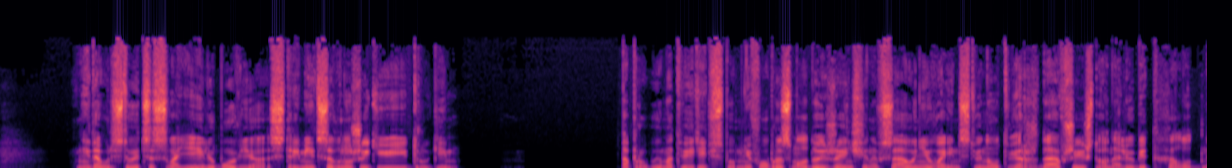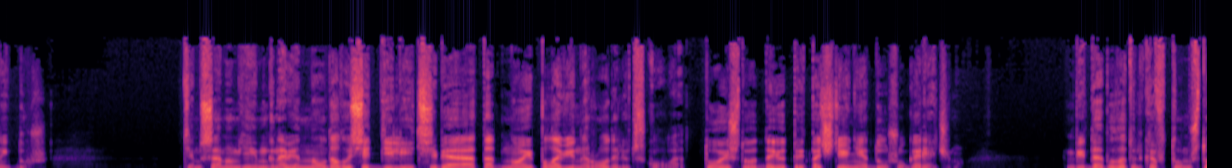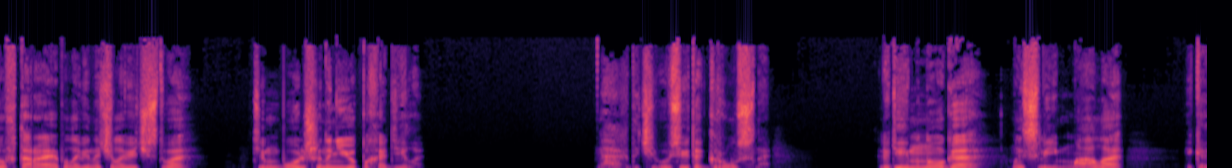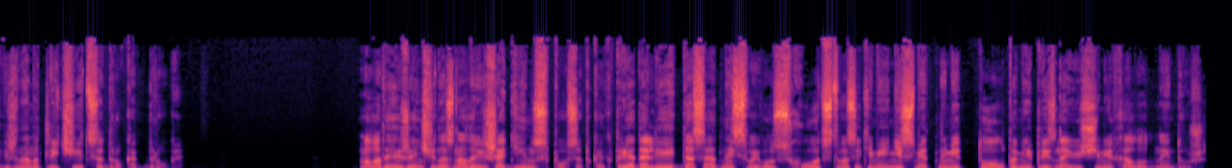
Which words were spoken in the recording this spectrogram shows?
не довольствуется своей любовью, а стремится внушить ее и другим. Попробуем ответить, вспомнив образ молодой женщины в сауне, воинственно утверждавшей, что она любит холодный душ. Тем самым ей мгновенно удалось отделить себя от одной половины рода людского, той, что отдает предпочтение душу горячему. Беда была только в том, что вторая половина человечества тем больше на нее походила. Ах, да чего все это грустно! Людей много, мыслей мало, и как же нам отличиться друг от друга? Молодая женщина знала лишь один способ, как преодолеть досадность своего сходства с этими несметными толпами, признающими холодный душ.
